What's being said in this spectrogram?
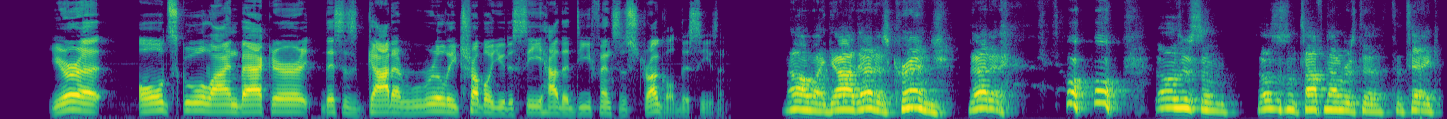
You're a old school linebacker. This has got to really trouble you to see how the defense has struggled this season. Oh my God, that is cringe. That is those are some those are some tough numbers to to take.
